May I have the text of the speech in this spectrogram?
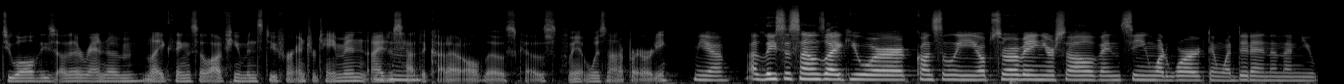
do all these other random like things that a lot of humans do for entertainment. I just had mm-hmm. to cut out all those because it was not a priority. Yeah. At least it sounds like you were constantly observing yourself and seeing what worked and what didn't, and then you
